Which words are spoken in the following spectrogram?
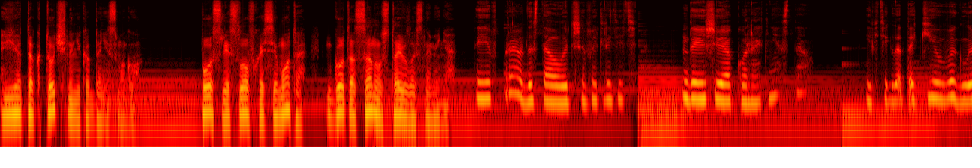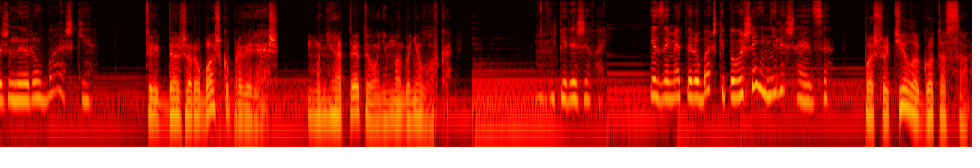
Я так точно никогда не смогу. После слов Хасимота, Гота-сан уставилась на меня. Ты и вправду стал лучше выглядеть. Да еще и аккуратнее стал. И всегда такие выглаженные рубашки. Ты даже рубашку проверяешь? Мне от этого немного неловко. Не переживай. Из-за мятой рубашки повышения не лишается. Пошутила Гота-сан,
